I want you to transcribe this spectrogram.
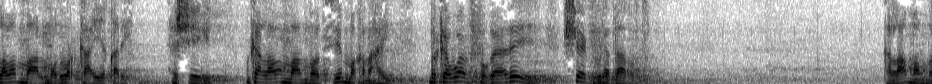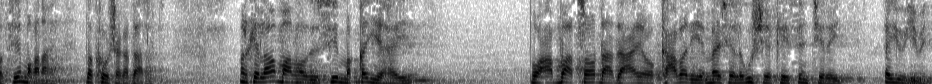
laba maalmood warkaa ii qari ha sheegin. Markaan laba maalmood sii maqnahay. Markaa waan fogaaday sheeg bur haddaad rabto markaan laba maalmood sii maqnahay dadka u sheeg markii laba maalmood sii maqan yahay buu cabbaas soo dhaadhacay oo kacbadiiyo meesha lagu sheekaysan jiray ayuu yimid.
